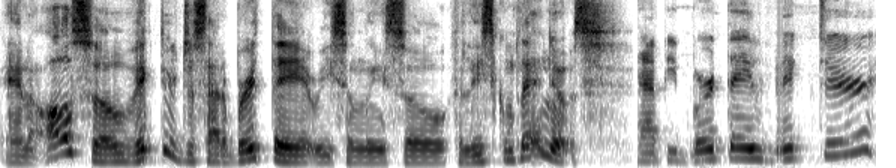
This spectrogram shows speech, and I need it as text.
And also, Victor just had a birthday recently, so feliz cumpleaños. Happy birthday, Victor.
